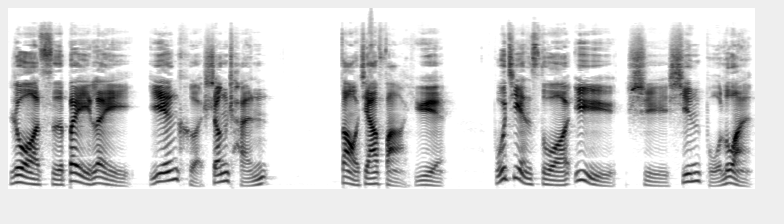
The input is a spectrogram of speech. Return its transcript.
若此贝类，焉可生臣？道家法曰：不见所欲，使心不乱。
